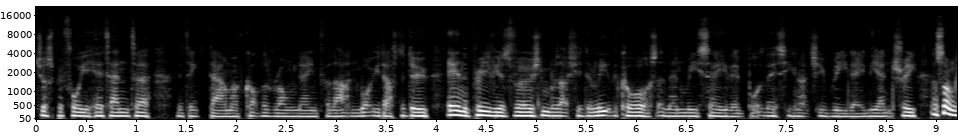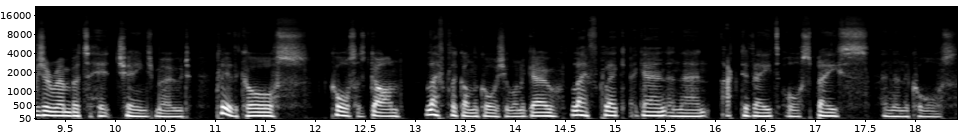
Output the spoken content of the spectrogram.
just before you hit enter, and you think, damn, I've got the wrong name for that. And what you'd have to do in the previous version was actually delete the course and then resave it. But this, you can actually rename the entry as long as you remember to hit change mode, clear the course, course has gone, left click on the course you want to go, left click again and then activate or space and then the course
